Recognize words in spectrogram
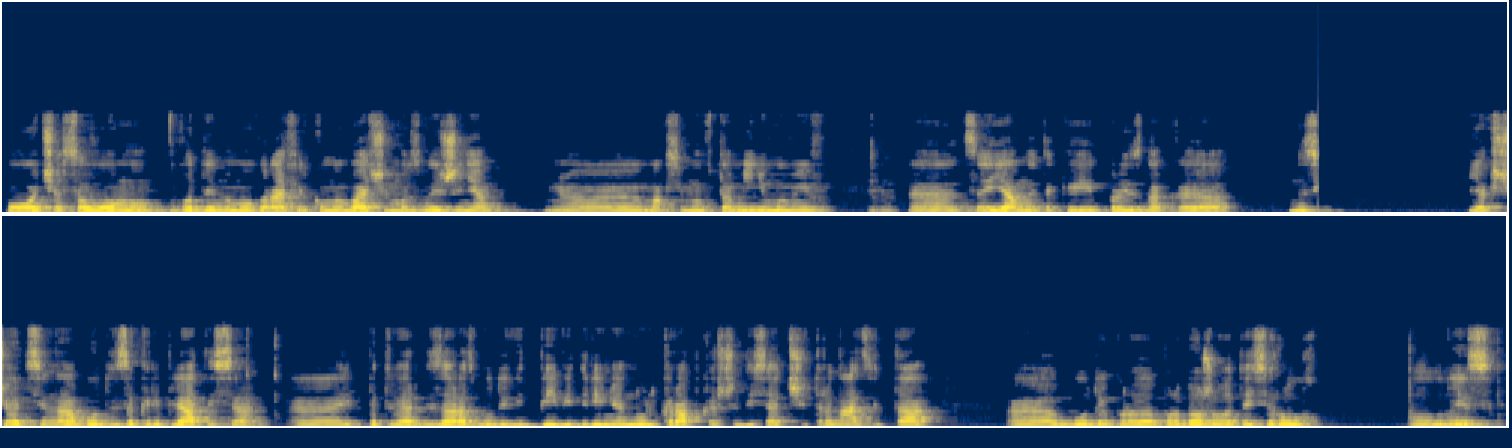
По часовому годинному графіку ми бачимо зниження максимумів та мінімумів. Е, Це явний такий признак е, низького. Якщо ціна буде закріплятися е, і підтвердить, зараз буде відбій від рівня 0.6014 та е, буде продовжуватись рух вниз,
